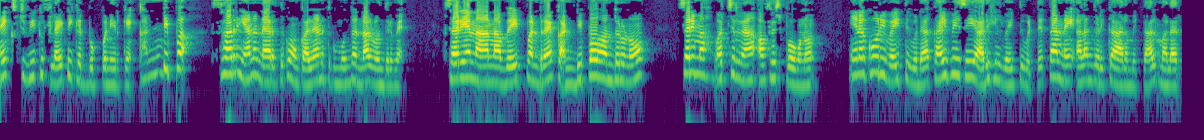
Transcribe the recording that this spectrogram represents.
Next week flight ticket book பண்ணிருக்கேன். கண்டிப்பா சரியான நேரத்துக்கு உன் கல்யாணத்துக்கு முந்தின நாள் வந்துருவேன். சரியா நான் நான் வெயிட் பண்றேன். கண்டிப்பா வந்துடணும் சரிம்மா வச்சிடுறேன். ஆபீஸ் போகணும். என கூறி வைத்துவிட கைபேசியை அருகில் வைத்துவிட்டு தன்னை அலங்கரிக்க ஆரம்பித்தாள் மலர்.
